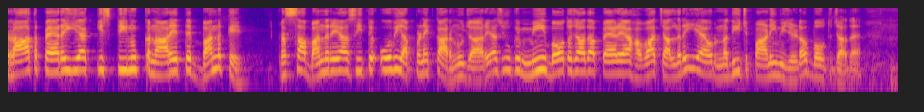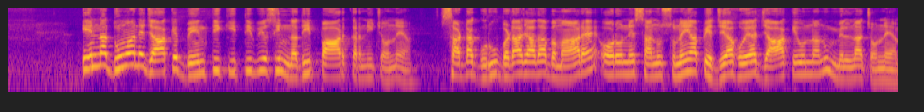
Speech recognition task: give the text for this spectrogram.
ਰਾਤ ਪੈ ਰਹੀ ਹੈ ਕਿਸ਼ਤੀ ਨੂੰ ਕਿਨਾਰੇ ਤੇ ਬੰਨ ਕੇ ਰੱਸਾ ਬੰਨ ਰਿਹਾ ਸੀ ਤੇ ਉਹ ਵੀ ਆਪਣੇ ਘਰ ਨੂੰ ਜਾ ਰਿਹਾ ਸੀ, ਕਿਉਂਕਿ ਮੀਂਹ ਬਹੁਤ ਜ਼ਿਆਦਾ ਪੈ ਰਿਹਾ, ਹਵਾ ਚੱਲ ਰਹੀ ਹੈ ਔਰ ਨਦੀ 'ਚ ਪਾਣੀ ਵੀ ਜਿਹੜਾ ਉਹ ਬਹੁਤ ਜ਼ਿਆਦਾ ਹੈ। ਇਹਨਾਂ ਦੋਵਾਂ ਨੇ ਜਾ ਕੇ ਬੇਨਤੀ ਕੀਤੀ ਵੀ ਅਸੀਂ ਨਦੀ ਪਾਰ ਕਰਨੀ ਚਾਹੁੰਦੇ ਆ ਸਾਡਾ ਗੁਰੂ ਬੜਾ ਜ਼ਿਆਦਾ ਬਿਮਾਰ ਹੈ ਔਰ ਉਹਨੇ ਸਾਨੂੰ ਸੁਨੇਹਾ ਭੇਜਿਆ ਹੋਇਆ, ਜਾ ਕੇ ਉਹਨਾਂ ਨੂੰ ਮਿਲਣਾ ਚਾਹੁੰਦੇ ਆ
